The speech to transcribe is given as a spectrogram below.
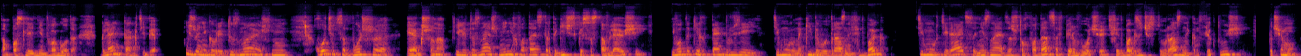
там, последние два года, глянь, как тебе. И Женя говорит, ты знаешь, ну, хочется больше экшена. Или ты знаешь, мне не хватает стратегической составляющей. И вот таких пять друзей Тимуру накидывают разный фидбэк. Тимур теряется, не знает, за что хвататься в первую очередь. Фидбэк зачастую разный, конфликтующий. Почему?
